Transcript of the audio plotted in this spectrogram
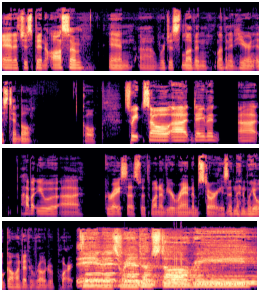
and it's just been awesome. And uh, we're just loving loving it here in Istanbul. Cool, sweet. So, uh, David, uh, how about you uh, grace us with one of your random stories, and then we will go on to the road report. David's random story.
